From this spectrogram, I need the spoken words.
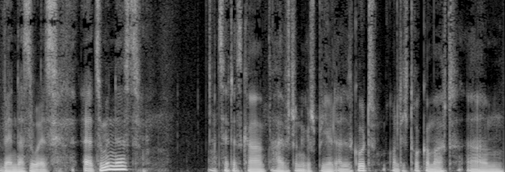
Wenn das so ist. Äh, zumindest ZSK, halbe Stunde gespielt, alles gut, ordentlich Druck gemacht. Ähm,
